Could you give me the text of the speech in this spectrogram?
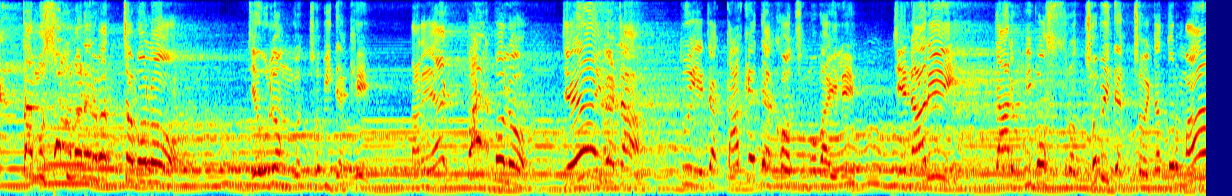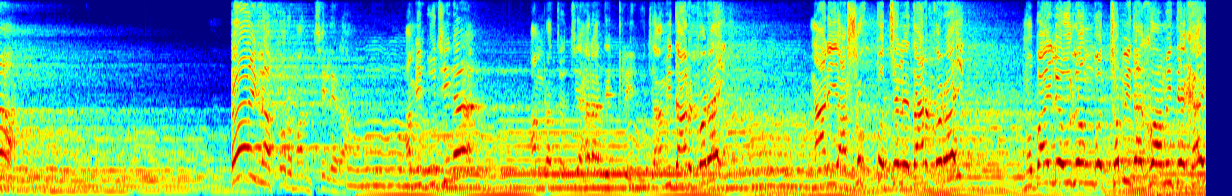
একটা মুসলমানের বাচ্চা বলো, যে উলঙ্গ ছবি দেখে, তারে একবার বলো যে, এই বেটা, তুই এটা কাকে দেখছ মোবাইলে? যে নারী, তার বিবস্ত্র ছবি দেখছ, এটা তোর মা? এই না ফরমান ছেলেরা, আমি বুঝি না? আমরা তো চেহারা দেখলেই বুঝি। আমি দাঁড় করাই, নারী আসক্ত ছেলে দাঁড় করাই, মোবাইলে উলঙ্গ ছবি দেখো, আমি দেখাই,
